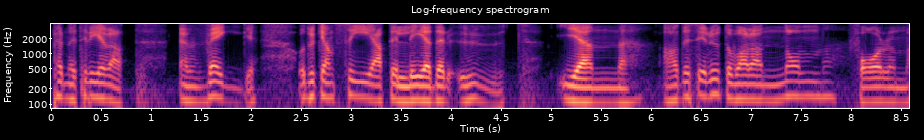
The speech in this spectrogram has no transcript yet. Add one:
penetrerat en vägg och du kan se att det leder ut i en Ja, det ser ut att vara någon form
